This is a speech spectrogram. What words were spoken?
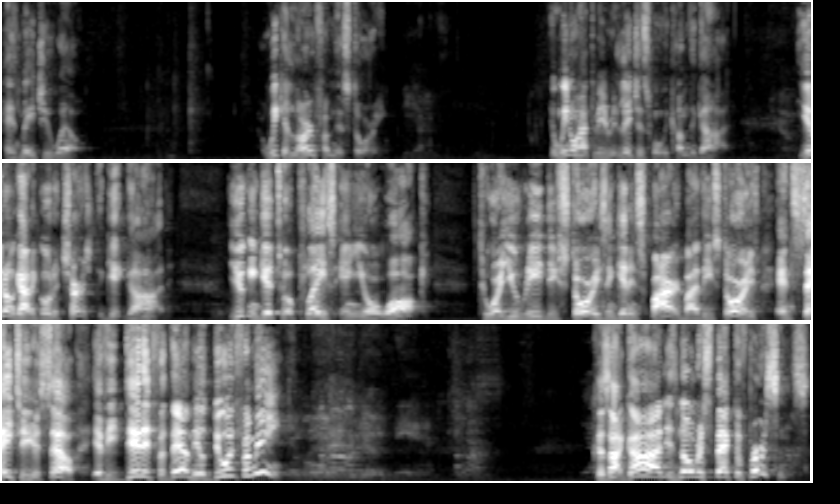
has made you well. We can learn from this story. And we don't have to be religious when we come to God. You don't got to go to church to get God you can get to a place in your walk to where you read these stories and get inspired by these stories and say to yourself, if he did it for them, he'll do it for me. Because our God is no respect of persons.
